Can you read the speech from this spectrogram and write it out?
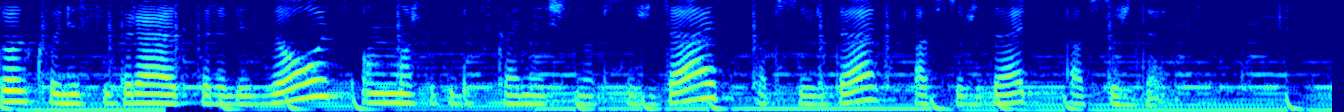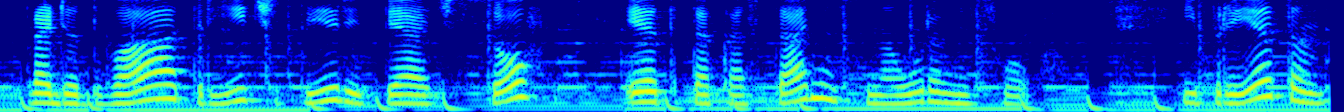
Тот, кто не собирается реализовывать, он может это бесконечно обсуждать, обсуждать, обсуждать, обсуждать. Пройдет 2, 3, 4, 5 часов, и это так останется на уровне слов. И при этом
